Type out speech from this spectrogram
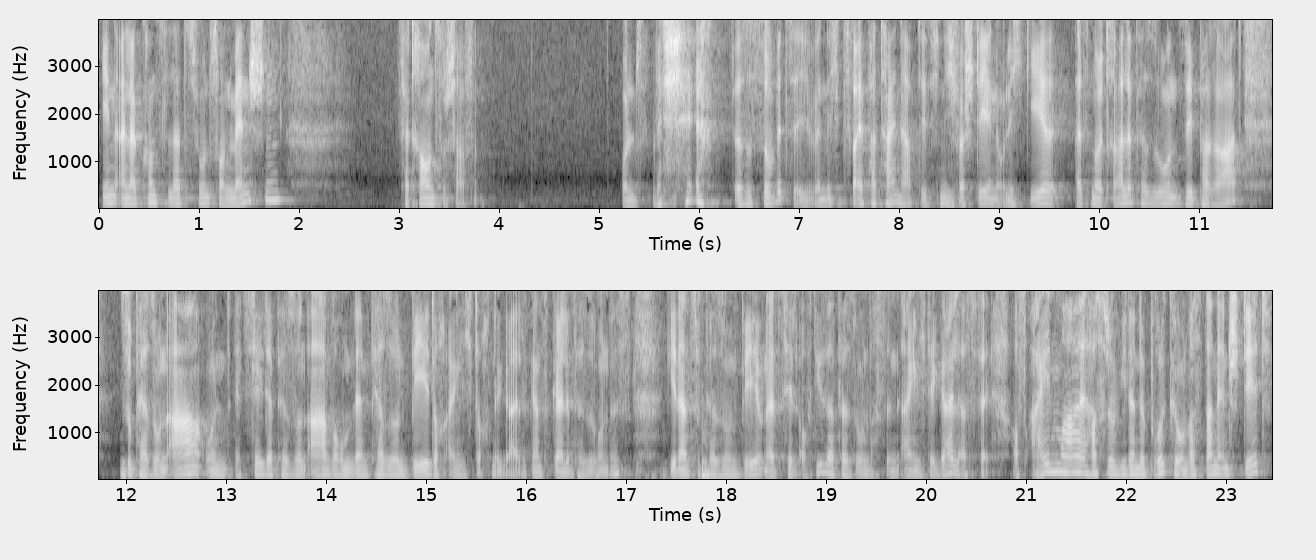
in einer Konstellation von Menschen Vertrauen zu schaffen. Und wenn ich, das ist so witzig, wenn ich zwei Parteien habe, die sich nicht verstehen und ich gehe als neutrale Person separat zu Person A und erzähle der Person A, warum denn Person B doch eigentlich doch eine geile, ganz geile Person ist. Gehe dann zu Person B und erzähle auch dieser Person, was denn eigentlich der geile Aspekt. Auf einmal hast du dann wieder eine Brücke und was dann entsteht,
